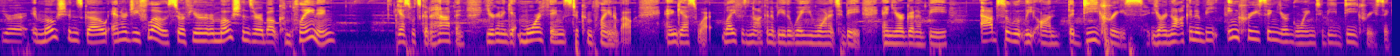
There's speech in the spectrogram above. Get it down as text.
your emotions go, energy flows. So, if your emotions are about complaining, guess what's going to happen? You're going to get more things to complain about. And guess what? Life is not going to be the way you want it to be. And you're going to be absolutely on the decrease. You're not going to be increasing, you're going to be decreasing.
